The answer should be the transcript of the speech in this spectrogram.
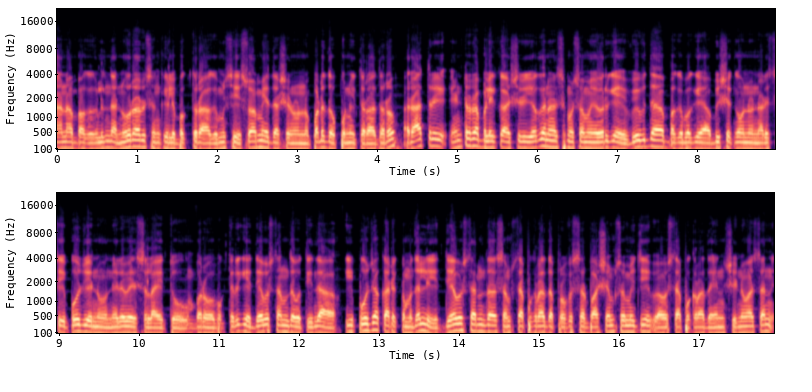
ನಾನಾ ಭಾಗಗಳಿಂದ ನೂರಾರು ಸಂಖ್ಯೆಯಲ್ಲಿ ಭಕ್ತರು ಆಗಮಿಸಿ ಸ್ವಾಮಿಯ ದರ್ಶನವನ್ನು ಪಡೆದು ಪುನೀತರಾದರು. ರಾತ್ರಿ ಎಂಟರ ಬಳಿಕ ಶ್ರೀ ಯೋಗ ನರಸಿಂಹಸ್ವಾಮಿಯವರಿಗೆ ವಿವಿಧ ಬಗೆ ಬಗೆಯ ಅಭಿಷೇಕವನ್ನು ನಡೆಸಿ ಪೂಜೆಯನ್ನು ನೆರವೇರಿಸಲಾಯಿತು. ಬರುವ ಭಕ್ತರಿಗೆ ದೇವಸ್ಥಾನದ ವತಿಯಿಂದ ಈ ಪೂಜಾ ಕಾರ್ಯಕ್ರಮದಲ್ಲಿ ದೇವಸ್ಥಾನದ ಸಂಸ್ಥಾಪಕರಾದ ಪ್ರೊಫೆಸರ್ ಭಾಷ್ಯಂ ಸ್ವಾಮೀಜಿ, ವ್ಯವಸ್ಥಾಪಕರಾದ ಎನ್ ಶ್ರೀನಿವಾಸನ್,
